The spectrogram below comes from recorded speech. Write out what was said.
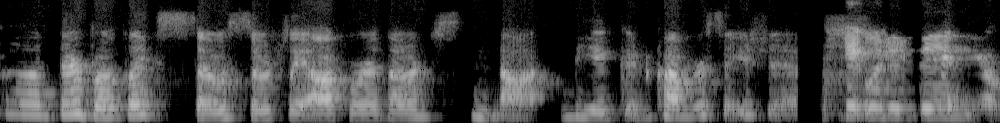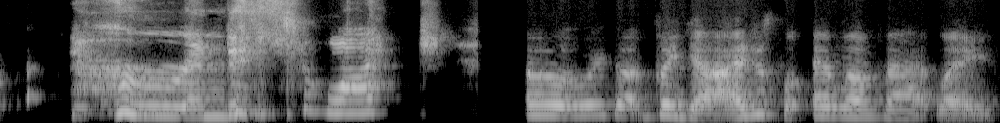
god, they're both like so socially awkward. That would just not be a good conversation. It would have been horrendous to watch. Oh my god. But yeah, I just I love that like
